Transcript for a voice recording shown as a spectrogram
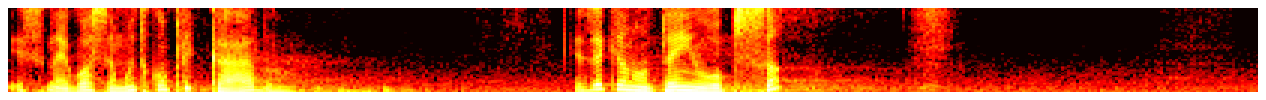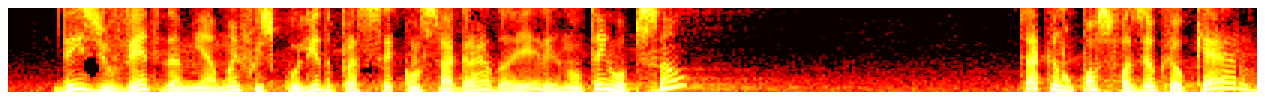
Esse negócio é muito complicado. Quer dizer que eu não tenho opção? Desde o ventre da minha mãe fui escolhido para ser consagrado a Ele? Não tenho opção? Será que eu não posso fazer o que eu quero?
